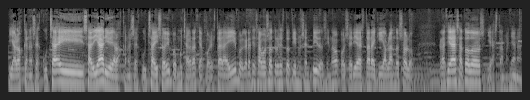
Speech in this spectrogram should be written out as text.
Y a los que nos escucháis a diario y a los que nos escucháis hoy, pues muchas gracias por estar ahí, porque gracias a vosotros esto tiene un sentido, si no, pues sería estar aquí hablando solo. Gracias a todos y hasta mañana.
